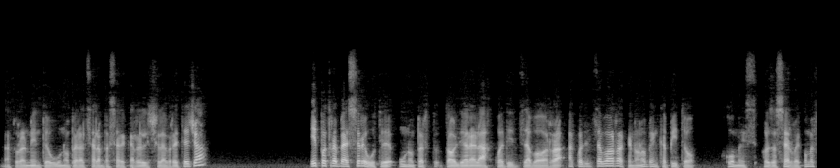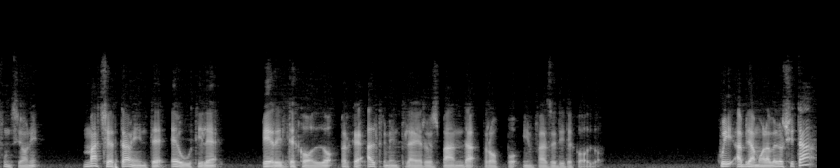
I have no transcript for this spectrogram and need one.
naturalmente uno per alzare e abbassare i carrelli ce l'avrete già, e potrebbe essere utile uno per togliere l'acqua di zavorra, acqua di zavorra che non ho ben capito come, cosa serve e come funzioni, ma certamente è utile per il decollo perché altrimenti l'aereo sbanda troppo in fase di decollo. Qui abbiamo la velocità,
